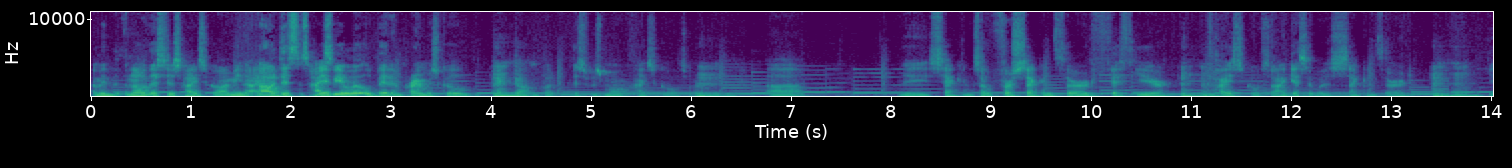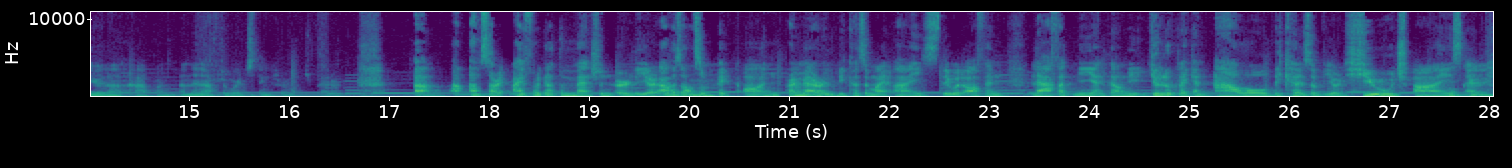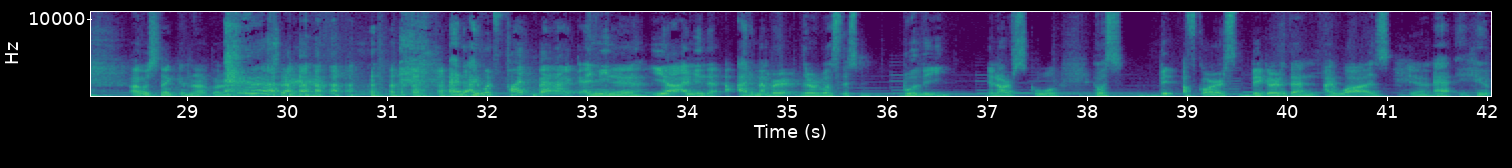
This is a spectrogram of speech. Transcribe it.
I mean, no, this is high school. I mean, I, Oh, this is high maybe school. a little bit in primary school picked Mhm. on, but this was more high school sort of. Mhm. Uh, the second, so first, second, third, fifth year of Mhm. high school. So I guess it was second, third Mhm. year that happened, and then afterwards things were much better. Uh, I- I'm sorry, I forgot to mention earlier. I was also Mm. picked on primarily because of my eyes. They would often laugh at me and tell me, "You look like an owl because of your huge eyes." Okay. And I was thinking that, but I wasn't saying it. and I would fight back. I mean, Yeah. I mean, I remember there was this bully in our school. He was, bi- of course, bigger than I was. Yeah. Uh, he,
